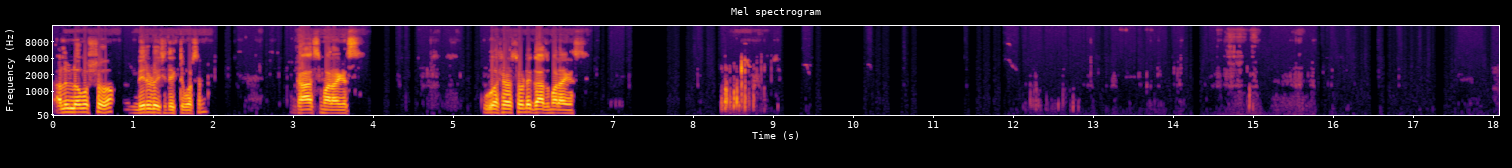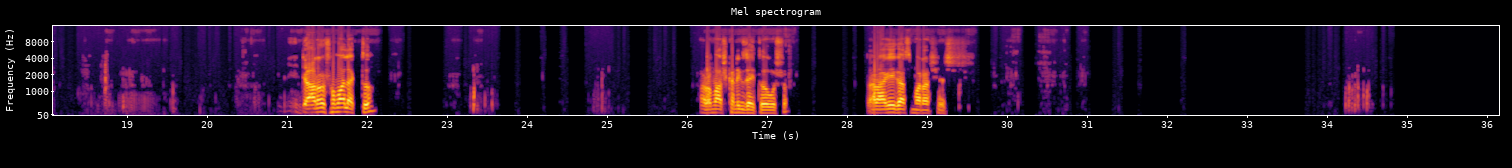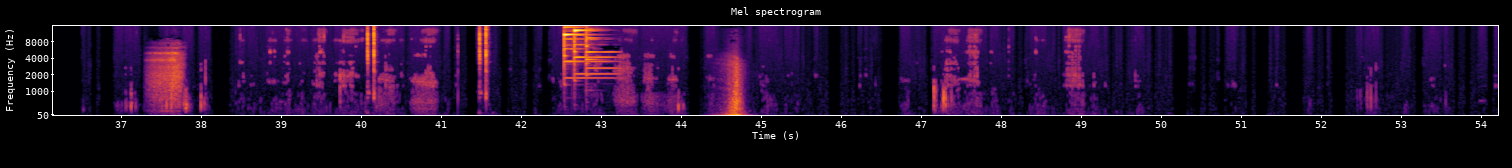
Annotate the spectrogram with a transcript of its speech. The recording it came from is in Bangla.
আলুগুলো অবশ্য বেড়ে রয়েছে, দেখতে পাচ্ছেন। গাছ মারা গেছে। কুয়াশার চোটে গাছ মারা গেছে। এটা আরও সময় লাগতো। আরও মাসখানিক যাইতো অবশ্য। তার আগে গাছ মারা শেষ।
